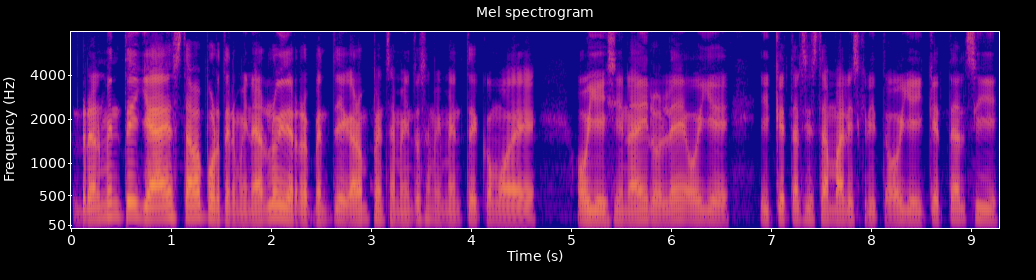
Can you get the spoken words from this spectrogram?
realmente ya estaba por terminarlo y de repente llegaron pensamientos a mi mente como de, oye, ¿y si nadie lo lee? Oye, ¿y qué tal si está mal escrito? Oye, ¿y qué tal si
